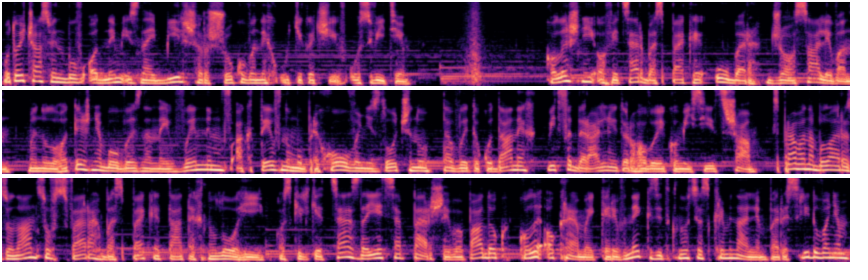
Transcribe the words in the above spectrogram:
У той час він був одним із найбільш розшукуваних утікачів у світі. Колишній офіцер безпеки Uber Джо Саліван минулого тижня був визнаний винним в активному приховуванні злочину та витоку даних від Федеральної торгової комісії США. Справа набула резонансу в сферах безпеки та технологій, оскільки це здається перший випадок, коли окремий керівник зіткнувся з кримінальним переслідуванням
